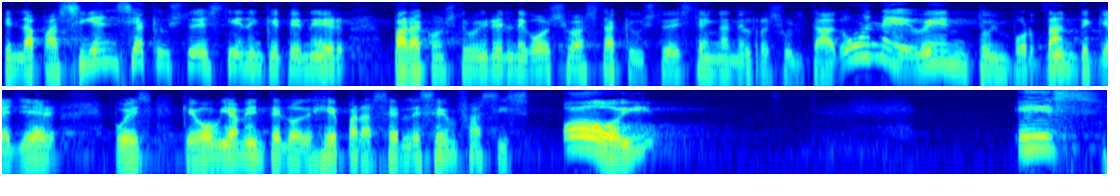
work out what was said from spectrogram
en la paciencia que ustedes tienen que tener para construir el negocio hasta que ustedes tengan el resultado. Un evento importante que ayer, pues que obviamente lo dejé para hacerles énfasis hoy, es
